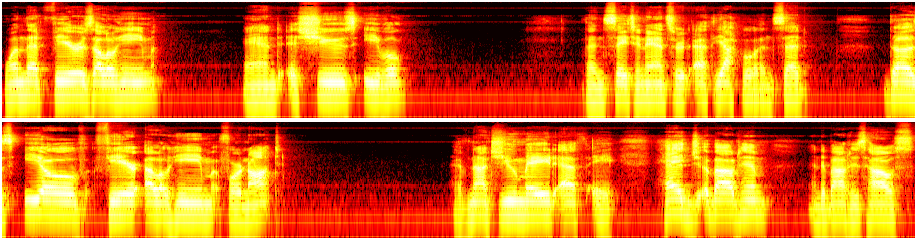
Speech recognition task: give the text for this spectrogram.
one that fears Elohim and eschews evil. Then Satan answered at Yahweh and said, does Iyov fear Elohim for naught? Have not you made Eth a hedge about him, and about his house,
